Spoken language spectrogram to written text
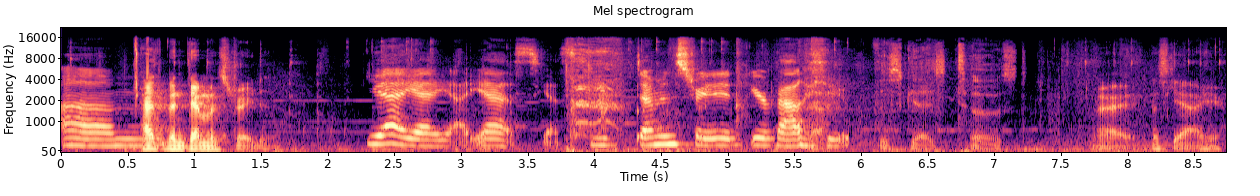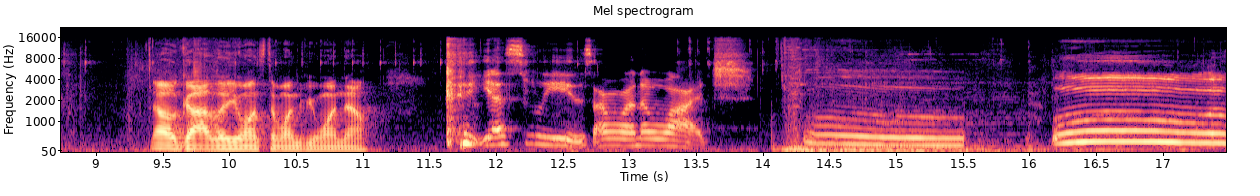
Um, Has been demonstrated. Yeah, yeah, yeah, yes, yes. You've demonstrated your value. This guy's toast. Alright, let's get out of here. Oh god, Lily wants the 1v1 now. yes, please. I want to watch. Ooh. Ooh.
